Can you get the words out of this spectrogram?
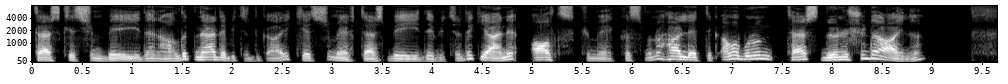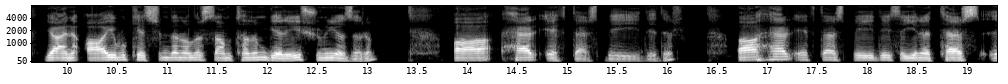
ters kesişim B'den aldık. Nerede bitirdik A'yı? Kesişim F ters B'de bitirdik. Yani alt küme kısmını hallettik. Ama bunun ters dönüşü de aynı. Yani A'yı bu kesişimden alırsam tanım gereği şunu yazarım. A her F ters B'dedir. A her F ters B'de ise yine ters e,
